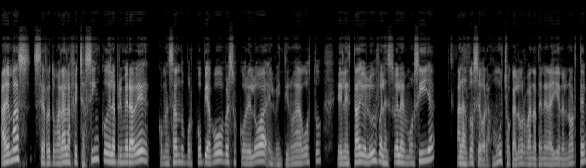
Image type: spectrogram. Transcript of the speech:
Además, se retomará la fecha 5 de la primera B, comenzando por Copiapó versus Cobreloa el 29 de agosto en el Estadio Luis Valenzuela en Mosilla a las 12 horas. Mucho calor van a tener ahí en el norte.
